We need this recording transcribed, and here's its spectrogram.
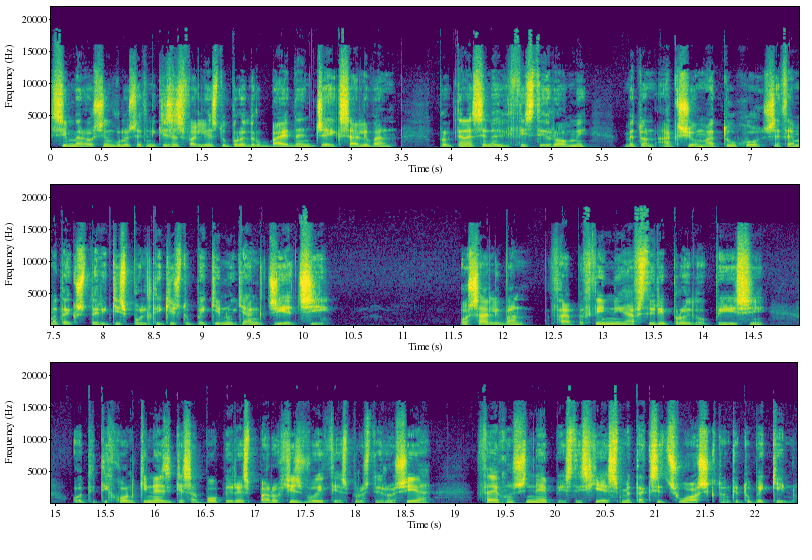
Σήμερα ο Σύμβουλος Εθνικής Ασφαλείας του Πρόεδρου Biden, Jake Sullivan, πρόκειται να συναντηθεί στη Ρώμη με τον αξιωματούχο σε θέματα εξωτερικής πολιτικής του Πεκίνου Yang Jiechi. Ο Σάλιβαν θα απευθύνει αυστηρή προειδοποίηση ότι τυχόν κινέζικες απόπειρες παροχής βοήθειας προς τη Ρωσία θα έχουν συνέπειες στη σχέση μεταξύ της Ουάσιγκτον και του Πεκίνου.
